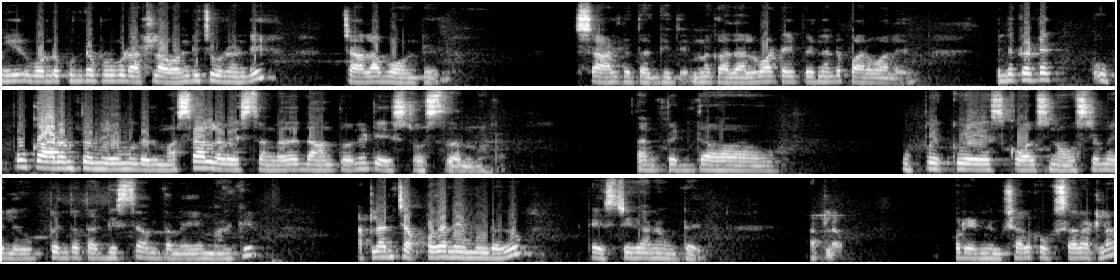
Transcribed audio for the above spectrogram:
మీరు వండుకునేటప్పుడు కూడా అట్లా వండి చూడండి. చాలా బాగుంటుంది. సాల్ట్ తగ్గితే మనకు అది అలవాటు అయిపోయిందంటే పర్వాలేదు. ఎందుకంటే ఉప్పు కారంతో ఏముండదు మసాలా వేస్తాం కదా దాంతోనే టేస్ట్ వస్తుంది అనమాట దాని పెద్ద ఉప్పు ఎక్కువ వేసుకోవాల్సిన అవసరమే లేదు. ఉప్పు ఎంత తగ్గిస్తే అంత నయం మనకి. అట్లా అని చెప్పగానే ఏముండదు టేస్టీగానే ఉంటుంది. అట్లా ఒక రెండు నిమిషాలకు ఒకసారి అట్లా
